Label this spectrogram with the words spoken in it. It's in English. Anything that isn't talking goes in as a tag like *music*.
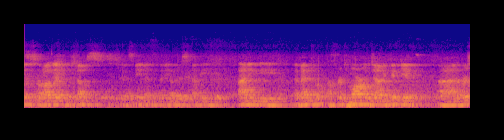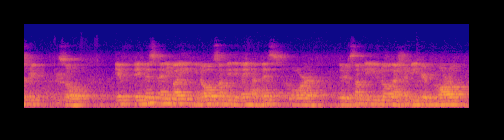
Saradik, the Shams, Yasmin, and many others have been planning the event uh, for tomorrow, the Jami 50th uh, anniversary. So if they miss anybody, you know of somebody they may have missed, or there's somebody you know that should be here tomorrow,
